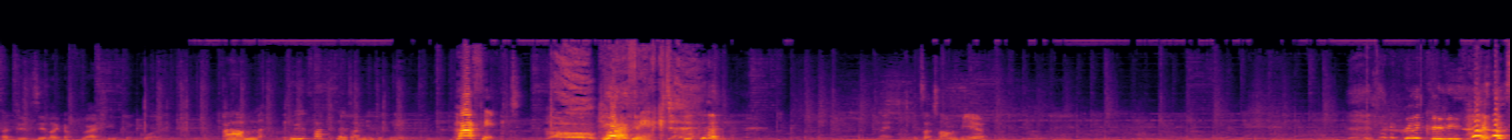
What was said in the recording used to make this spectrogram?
a, I did see like a flashy pink one. Um, who the fuck says I'm into pink? Perfect! Perfect! It's that time of year. It's like a really creepy face.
